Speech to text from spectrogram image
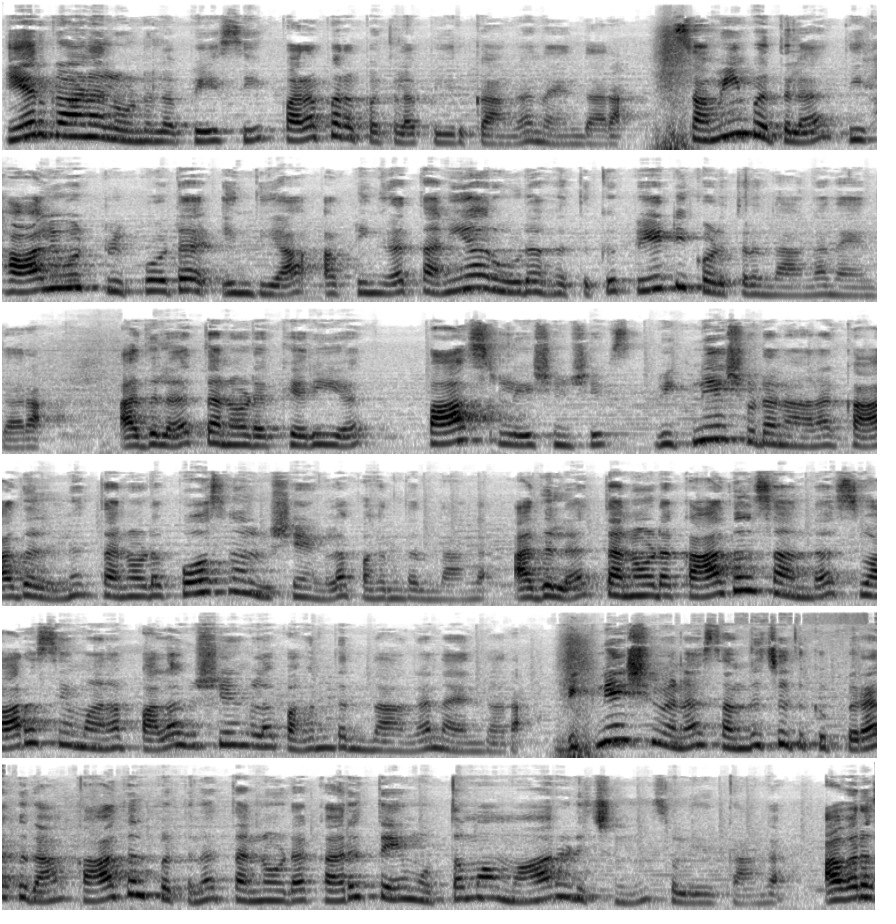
நேர்காணல் ஒன்றில் பேசி பரபரப்பை கிளப்பியிருக்காங்க நயன்தாரா. சமீபத்தில் தி ஹாலிவுட் ரிப்போர்ட்டர் இந்தியா அப்படிங்கிற தனியார் ஊடகத்துக்கு பேட்டி கொடுத்திருந்தாங்க நயன்தாரா. அதில் தன்னோட கெரியர் பாஸ்ட் ரிலேஷன்ஷிப்ஸ் விக்னேஷுடனான காதல்னு தன்னோட பர்சனல் விஷயங்களை பகிர்ந்திருந்தாங்க. அதுல தன்னோட காதல் சார்ந்த சுவாரஸ்யமான பல விஷயங்களை பகிர்ந்திருந்தாங்க நயன்தாரா. விக்னேஷ்வனை சந்திச்சதுக்கு பிறகுதான் காதல் பத்தின தன்னோட கருத்தை மொத்தமா மாறிடுச்சுன்னு சொல்லியிருக்காங்க. அவரை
